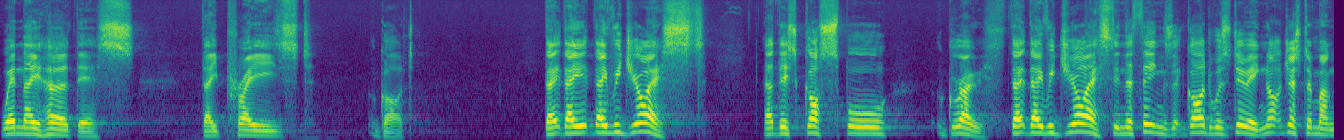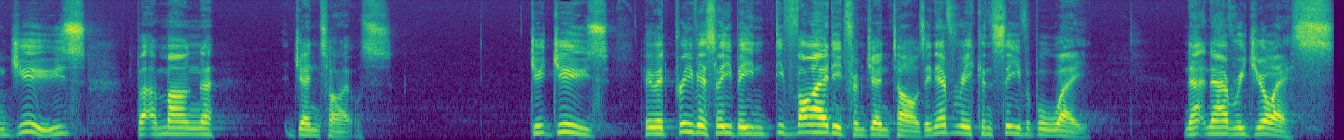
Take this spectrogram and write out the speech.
when they heard this, they praised God. They, they, they rejoiced at this gospel growth. They, they rejoiced in the things that God was doing, not just among Jews, but among Gentiles. Jews who had previously been divided from Gentiles in every conceivable way, now, now rejoice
